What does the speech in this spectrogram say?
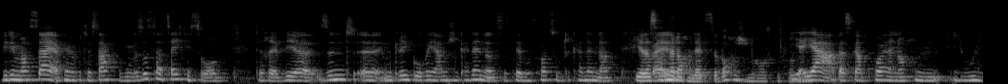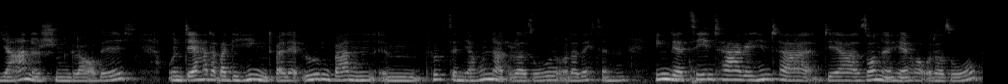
Wie dem auch sei, auf jeden Fall wird das nachgucken. Das ist tatsächlich so. Wir sind äh, im gregorianischen Kalender. Das ist der bevorzugte Kalender. Ja, das Weil- haben wir doch letzte Woche schon rausgefunden. Ja, ja, aber es gab vorher noch einen julianischen, glaube ich. Und der hat aber gehinkt, weil der irgendwann im 15. Jahrhundert oder so, oder 16. hing der zehn Tage hinter der Sonne her oder so.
